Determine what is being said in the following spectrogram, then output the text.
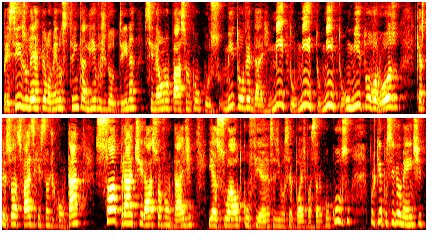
preciso ler pelo menos 30 livros de doutrina, senão não passo no concurso. Mito ou verdade? Mito, mito, mito. Um mito horroroso que as pessoas fazem questão de contar só para tirar a sua vontade e a sua autoconfiança de você pode passar no concurso, porque possivelmente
